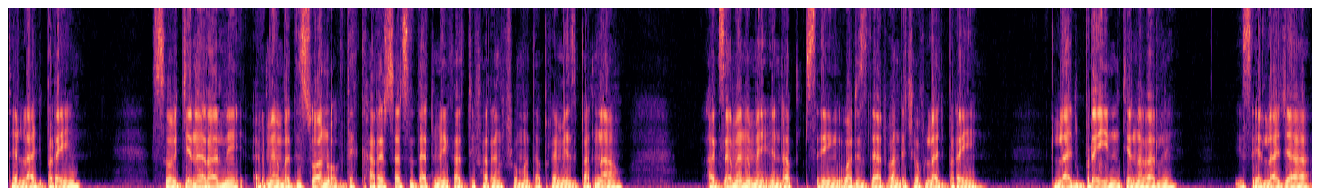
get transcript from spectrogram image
The large brain. So generally, remember this one of the characteristics that make us different from other primates. But now, examiner may end up saying, what is the advantage of large brain? Large brain generally is a larger,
